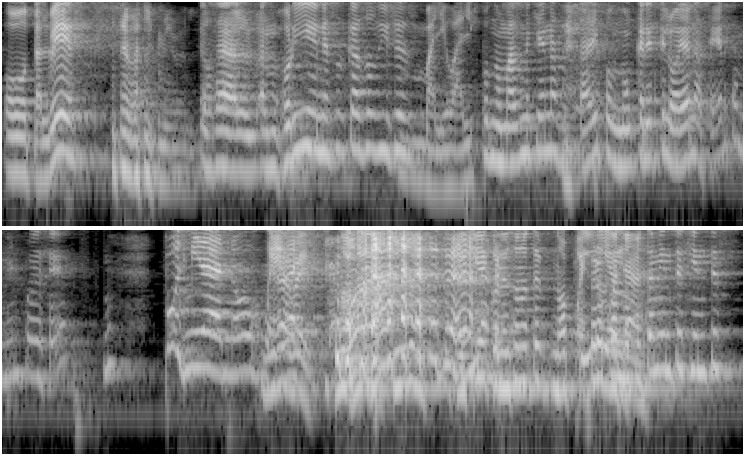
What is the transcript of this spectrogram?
O tal vez, Le valió mi vale. o sea, al- a lo mejor y en esos casos dices, Valió, vale. pues nomás me quieren asustar y pues no crees que lo vayan a hacer, también puede ser. ¿No? Pues mira, no Mira, güey. juegas. No, sí, güey. Es que con eso no te. No apuestas. Pero o cuando sea- tú también te sientes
